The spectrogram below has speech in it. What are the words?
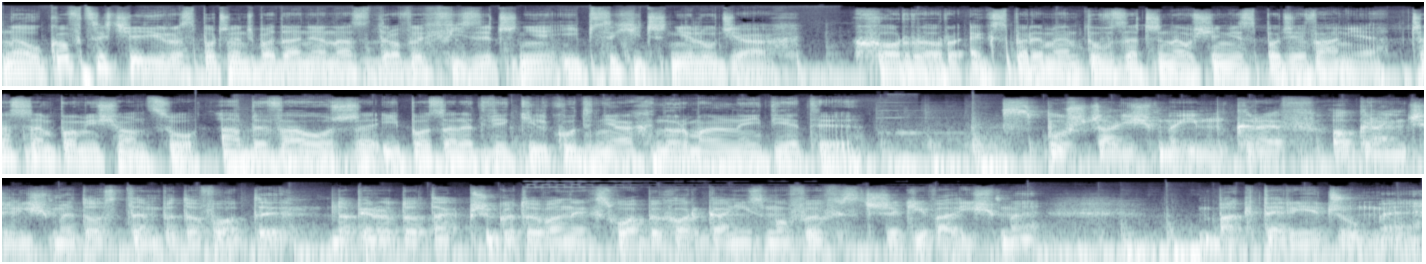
Naukowcy chcieli rozpocząć badania na zdrowych fizycznie i psychicznie ludziach. Horror eksperymentów zaczynał się niespodziewanie, czasem po miesiącu, a bywało, że i po zaledwie kilku dniach normalnej diety. Spuszczaliśmy im krew, ograniczyliśmy dostęp do wody. Dopiero do tak przygotowanych słabych organizmów wstrzykiwaliśmy bakterie dżumy.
